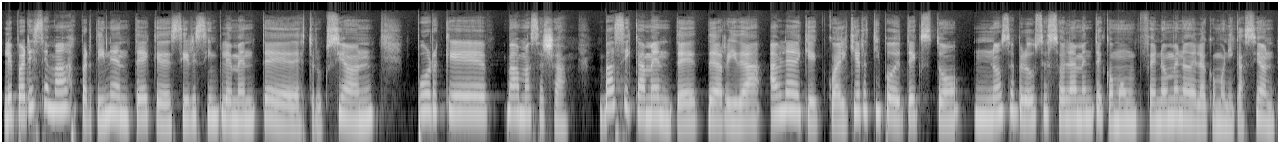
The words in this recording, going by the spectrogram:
Le parece más pertinente que decir simplemente destrucción porque va más allá. Básicamente, Derrida habla de que cualquier tipo de texto no se produce solamente como un fenómeno de la comunicación,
